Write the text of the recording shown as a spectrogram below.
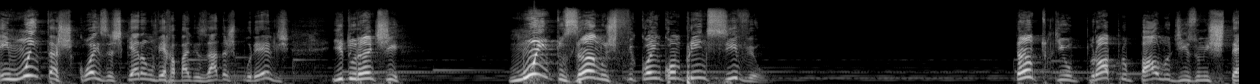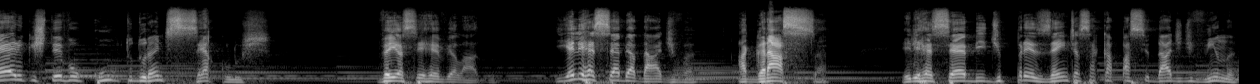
em muitas coisas que eram verbalizadas por eles e durante muitos anos ficou incompreensível. Tanto que o próprio Paulo diz: o mistério que esteve oculto durante séculos veio a ser revelado. E ele recebe a dádiva, a graça, ele recebe de presente essa capacidade divina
